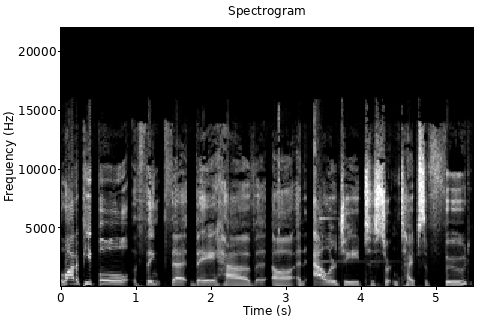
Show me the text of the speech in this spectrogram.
A lot of people think that they have uh, an allergy to certain types of food,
